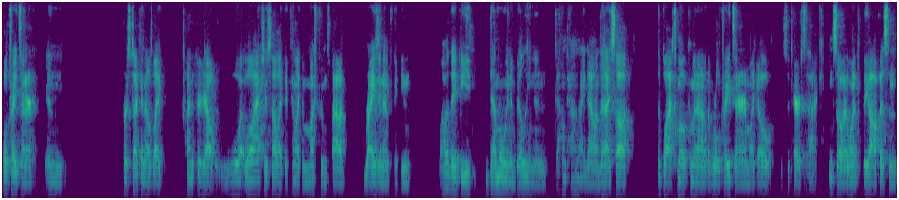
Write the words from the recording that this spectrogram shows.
World Trade Center. And for a second, I was like trying to figure out what. Well, I actually saw like a kind of like a mushroom cloud rising. I'm thinking, why would they be demoing a building in downtown right now? And then I saw the black smoke coming out of the World Trade Center. I'm like, oh, it's a terrorist attack. And so I went to the office and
